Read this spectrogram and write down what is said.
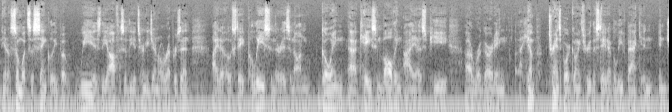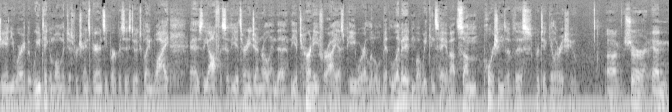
you know somewhat succinctly. But we, as the Office of the Attorney General, represent Idaho State Police, and there is an ongoing uh, case involving ISP uh, regarding uh, hemp transport going through the state. I believe back in in January. But will you take a moment just for transparency purposes to explain why, as the Office of the Attorney General and the, the attorney for ISP, we're a little bit limited in what we can say about some portions of this particular issue. Um, sure. And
